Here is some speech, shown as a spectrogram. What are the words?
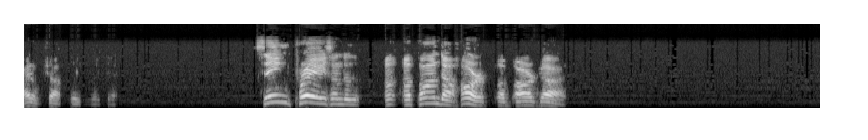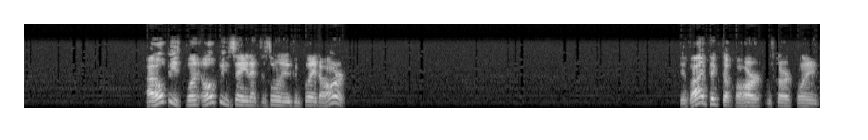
I don't shop places like that. Sing praise under, uh, upon the harp of our God. I hope he's playing. hope he's saying that to someone who can play the harp. If I picked up a harp and started playing,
